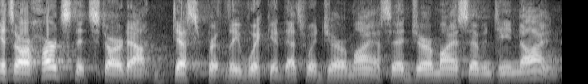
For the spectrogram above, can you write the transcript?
It's our hearts that start out desperately wicked. That's what Jeremiah said, Jeremiah 17 9.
